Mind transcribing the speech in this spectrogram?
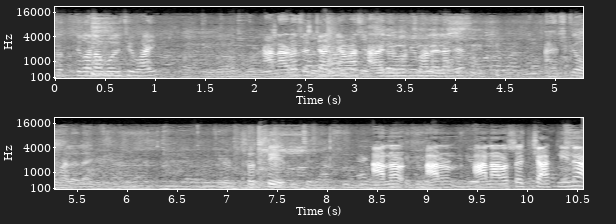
সত্যি কথা বলছি ভাই আনারসের চাটনি আমার সারা জীবনই ভালো লাগে। আজকেও ভালো লাগে। সত্যি আনার আনার- আনারসের চাটনি না?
